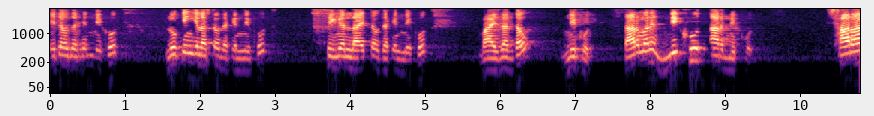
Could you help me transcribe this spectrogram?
এটাও দেখেন নিখুঁত। লুকিং গ্লাসটাও দেখেন নিখুঁত। সিগন্যাল লাইটটাও দেখেন নিখুঁত। বাইজারটাও নিখুঁত। তার মানে নিখুঁত আর নিখুঁত। সারা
